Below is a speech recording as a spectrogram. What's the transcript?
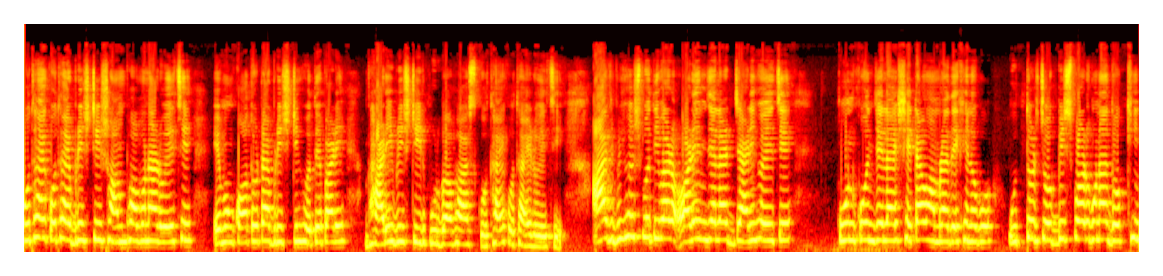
কোথায় কোথায় বৃষ্টির সম্ভাবনা রয়েছে এবং কতটা বৃষ্টি হতে পারে, ভারী বৃষ্টির পূর্বাভাস কোথায় কোথায় রয়েছে? আজ বৃহস্পতিবার অরেঞ্জ অ্যালার্ট জারি হয়েছে। কোন কোন জেলায় সেটাও আমরা দেখে নেব। উত্তর চব্বিশ পরগনা, দক্ষিণ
